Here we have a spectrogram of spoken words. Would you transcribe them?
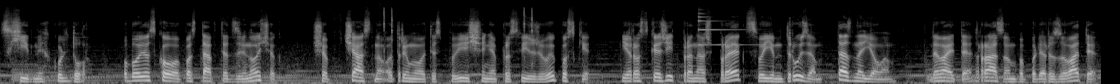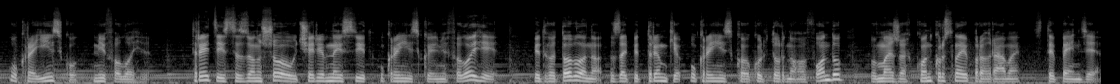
східних культур. Обов'язково поставте дзвіночок, щоб вчасно отримувати сповіщення про свіжі випуски, і розкажіть про наш проект своїм друзям та знайомим. Давайте разом популяризувати українську міфологію. Третій сезон шоу Чарівний світ української міфології підготовлено за підтримки Українського культурного фонду в межах конкурсної програми Стипендія.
